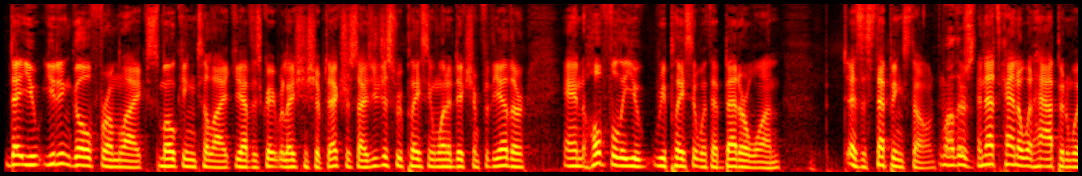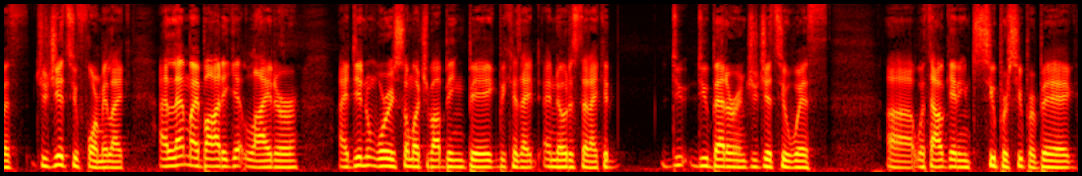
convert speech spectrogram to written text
that you you didn't go from like smoking to like you have this great relationship to exercise. You're just replacing one addiction for the other, and hopefully you replace it with a better one as a stepping stone. Well, there's- and that's kind of what happened with jujitsu for me. Like I let my body get lighter. I didn't worry so much about being big because I, I noticed that I could do do better in jujitsu with uh, without getting super super big,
